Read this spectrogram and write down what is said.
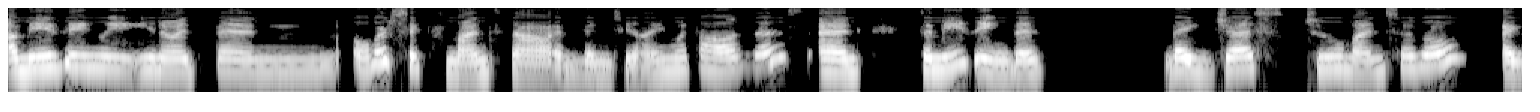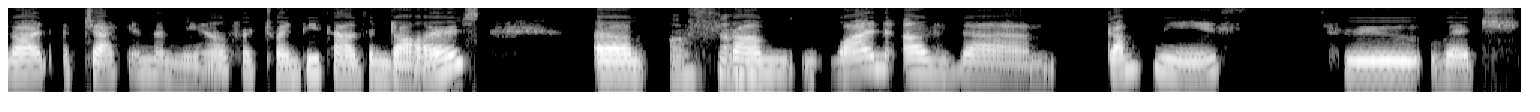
amazingly, you know, it's been over six months now I've been dealing with all of this. And it's amazing. This, like just two months ago, I got a check in the mail for $20,000 um, Awesome. from one of the companies through which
